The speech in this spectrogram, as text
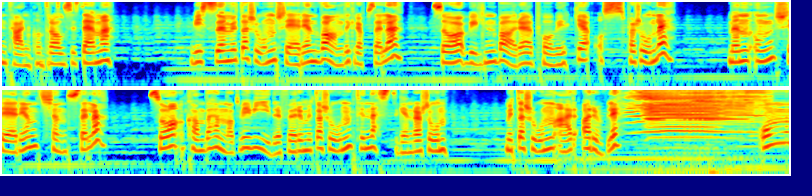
internkontrollsystemet. Hvis mutasjonen skjer i en vanlig kroppscelle, så vil den bare påvirke oss personlig. Men om den skjer i en kjønnscelle, så kan det hende at vi viderefører mutasjonen til neste generasjon. Mutasjonen er arvelig. Om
